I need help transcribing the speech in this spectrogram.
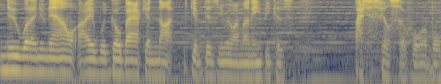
knew what I knew now, I would go back and not give Disney my money because I just feel so horrible.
